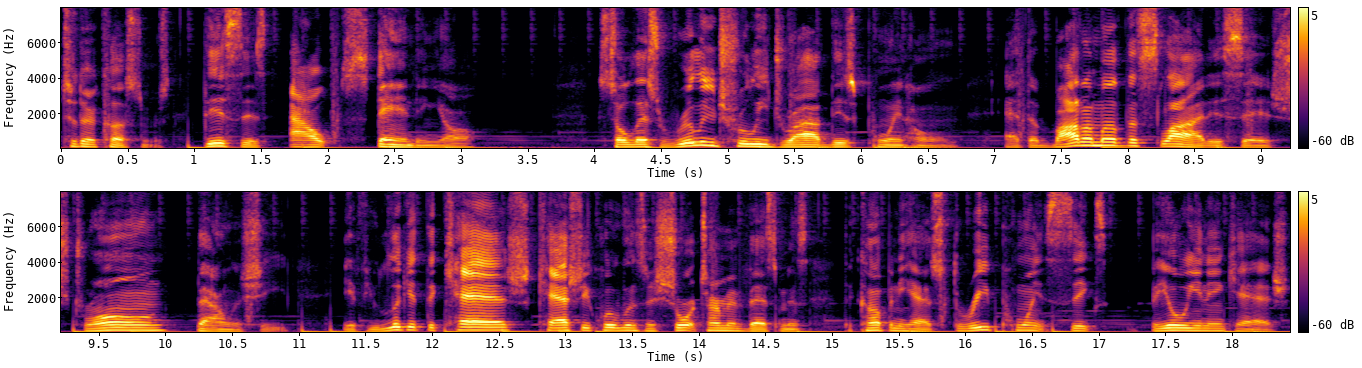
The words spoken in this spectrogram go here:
to their customers. This is outstanding, y'all. So let's really truly drive this point home. At the bottom of the slide, it says strong balance sheet. If you look at the cash, cash equivalents, and short term investments, the company has 3.6 billion in cash,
